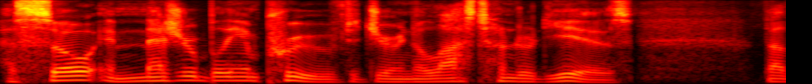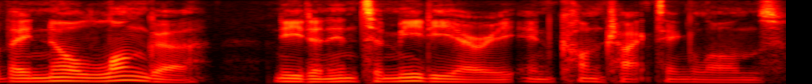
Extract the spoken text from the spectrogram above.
has so immeasurably improved during the last hundred years that they no longer need an intermediary in contracting loans.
